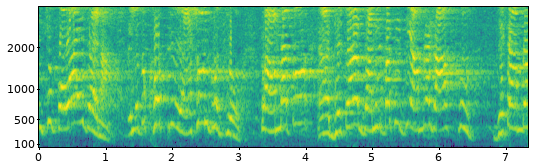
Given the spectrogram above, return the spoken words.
কিছু পাওয়াই যায় না। এগুলো তো ক্ষত্রিয়, আসল ক্ষত্রিয়। তো আমরা তো যেটা জানি পাচ্ছি যে আমরা রাজপুত, যেটা আমরা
